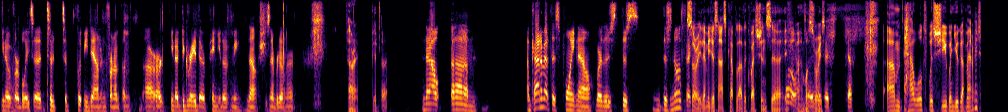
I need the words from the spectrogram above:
you know, verbally to to to put me down in front of them or you know degrade their opinion of me. No, she's never done that. All right. Good. Now, um, I'm kind of at this point now where there's there's there's no effect. Sorry, let me just ask a couple other questions uh, if you oh, don't have more sorry. stories. Okay. Um, how old was she when you got married?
